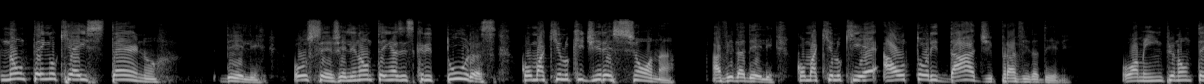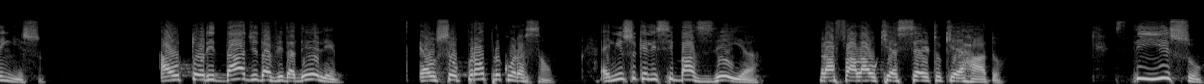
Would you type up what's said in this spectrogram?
não tem o que é externo dele, ou seja, ele não tem as escrituras como aquilo que direciona a vida dele, como aquilo que é autoridade para a vida dele. O homem ímpio não tem isso. A autoridade da vida dele é o seu próprio coração. É nisso que ele se baseia para falar o que é certo e o que é errado. Se isso,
